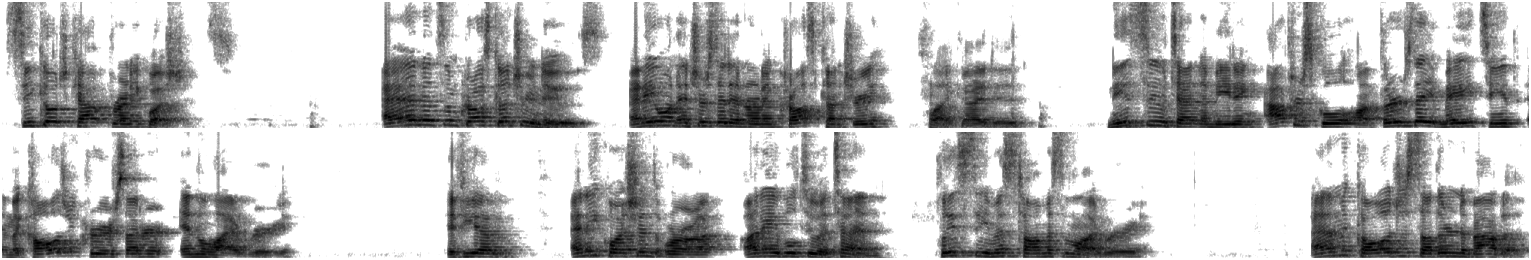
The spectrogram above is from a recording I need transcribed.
See Coach Cap for any questions. And in some cross-country news. Anyone interested in running cross-country, like I did, needs to attend a meeting after school on Thursday, May 18th in the College and Career Center in the library. If you have any questions or are unable to attend, please see Miss Thomas in the library. And the College of Southern Nevada.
